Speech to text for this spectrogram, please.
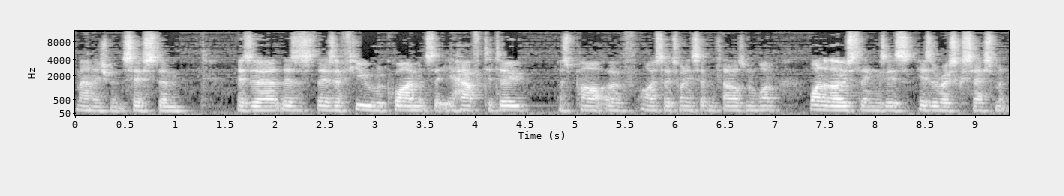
management system. There's a there's there's a few requirements that you have to do as part of ISO 27001. One of those things is is a risk assessment,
